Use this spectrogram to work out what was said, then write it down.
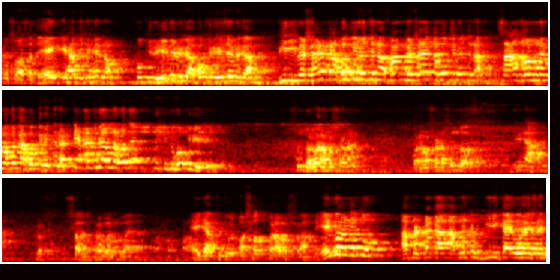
পশু আসা দেয় এই টেহা দিবে হে না ফকির হয়ে যাবে গা ফকির হয়ে যাবে গা বিড়ি বেশায় কা ফকির হইতে না ফান বেশায় কা ফকির হইতে না চা জন্মের মতো কা ফকির হইতে না টেহা দিবে আল্লাহর হতে তুই কিন্তু ফকির হয়ে যাবি সুন্দর পরামর্শ না পরামর্শটা সুন্দর সম্মানিত ভাইরা এইটা কিন্তু অসৎ পরামর্শ আপনি এইগুলো কিন্তু আপনার টাকা আপনি যে বিড়ি গায়ে উড়াইছেন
